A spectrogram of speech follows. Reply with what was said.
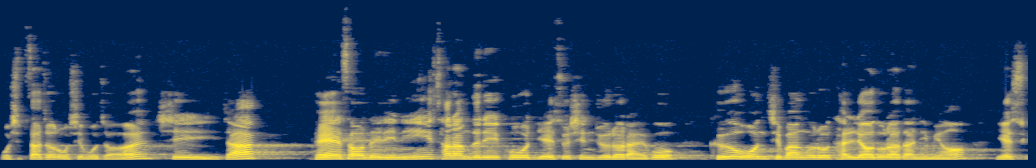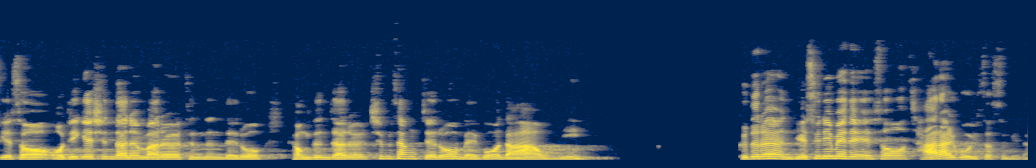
54절, 55절 시작 배에서 내리니 사람들이 곧 예수신 줄을 알고 그 온 지방으로 달려 돌아다니며 예수께서 어디 계신다는 말을 듣는 대로 병든 자를 침상째로 메고 나아오니 그들은 예수님에 대해서 잘 알고 있었습니다.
